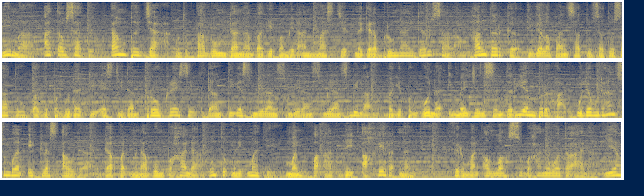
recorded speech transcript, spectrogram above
5 atau 1 tanpa jarak untuk tabung dana bagi pembinaan Masjid Negara Brunei Darussalam hantar ke 38111 bagi pengguna DST dan Progresif dan 39999 bagi pengguna Imagine Sendirian Berhad. Mudah-mudahan sumbangan ikhlas Auda dapat menabung pahala untuk menikmati manfaat di akhirat nanti firman Allah Subhanahu wa taala yang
